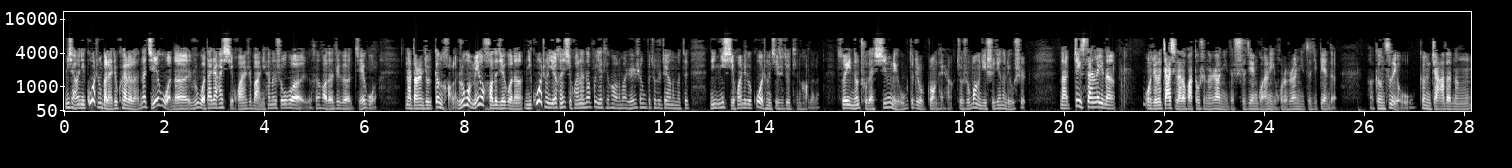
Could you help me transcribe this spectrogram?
你想想，你过程本来就快乐了，那结果呢，如果大家还喜欢，是吧？你还能收获很好的这个结果。那当然就更好了。如果没有好的结果呢？你过程也很喜欢了，那不也挺好了吗？人生不就是这样的吗？这你你喜欢这个过程，其实就挺好的了。所以能处在心流的这种状态上，就是忘记时间的流逝。那这三类呢，我觉得加起来的话，都是能让你的时间管理，或者说让你自己变得啊更自由，更加的能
